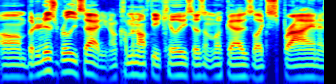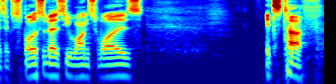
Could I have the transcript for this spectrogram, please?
Um, but it is really sad, you know, coming off the Achilles doesn't look as like spry and as explosive as he once was. It's tough.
